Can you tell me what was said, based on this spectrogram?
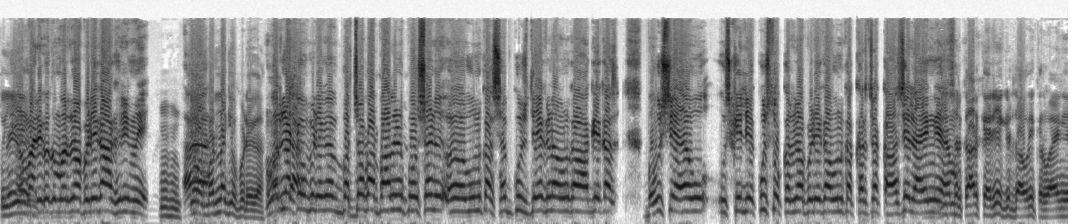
तो ये हमारे को तो मरना पड़ेगा आखिरी में। हम्म, हम्म, क्यों? हाँ। मरना क्यों पड़ेगा? मरना क्यों पड़ेगा? बच्चों का पालन पोषण उनका सब कुछ देखना उनका आगे का भविष्य है वो उसके लिए कुछ तो करना पड़ेगा उनका खर्चा कहाँ से लाएँगे हम? सरकार कह रही है गिरदावरी करवाएँगे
